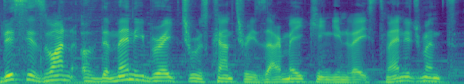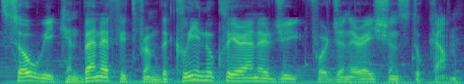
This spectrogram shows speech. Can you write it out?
This is one of the many breakthroughs countries are making in waste management, so we can benefit from the clean nuclear energy for generations to come.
